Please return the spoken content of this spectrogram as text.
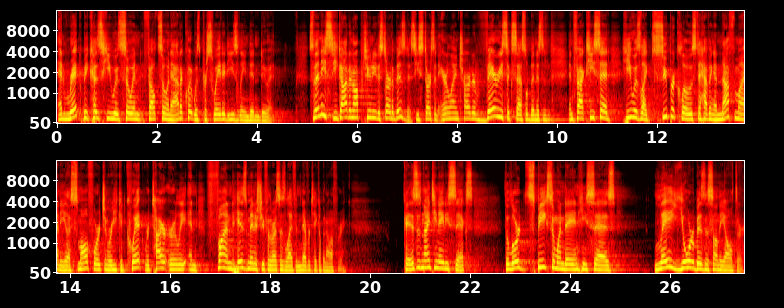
And Rick, because he was so in, felt so inadequate, was persuaded easily and didn't do it. So then he, he got an opportunity to start a business. He starts an airline charter, very successful business. In fact, he said he was like super close to having enough money, a small fortune, where he could quit, retire early, and fund his ministry for the rest of his life and never take up an offering. Okay, this is 1986. The Lord speaks to him one day and he says, Lay your business on the altar.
